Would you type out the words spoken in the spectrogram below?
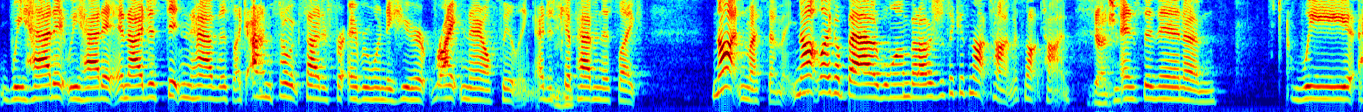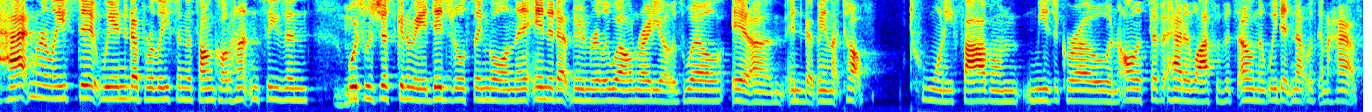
we had it we had it and i just didn't have this like i'm so excited for everyone to hear it right now feeling i just kept having this like knot in my stomach not like a bad one but i was just like it's not time it's not time Gotcha. and so then um we hadn't released it. We ended up releasing a song called Hunting Season, which was just going to be a digital single, and then it ended up doing really well on radio as well. It um, ended up being like top 25 on Music Row and all this stuff. It had a life of its own that we didn't know it was going to have.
